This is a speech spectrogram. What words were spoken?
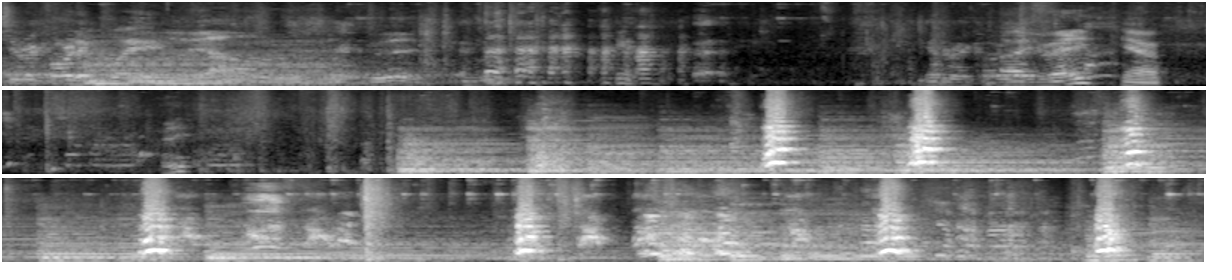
She recorded playing. Yeah. Good. You gotta record. Alright, you ready? Yeah. Ready?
